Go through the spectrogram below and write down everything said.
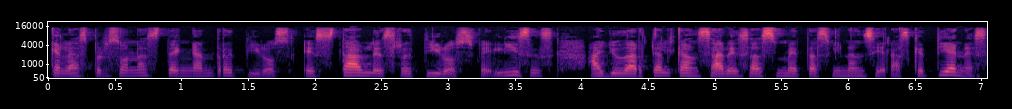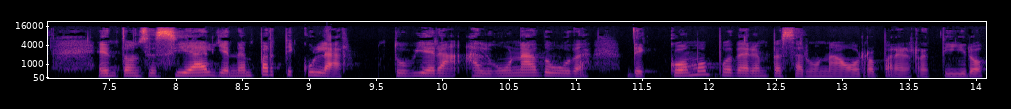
que las personas tengan retiros estables, retiros felices, ayudarte a alcanzar esas metas financieras que tienes. Entonces, si alguien en particular tuviera alguna duda de cómo poder empezar un ahorro para el retiro,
